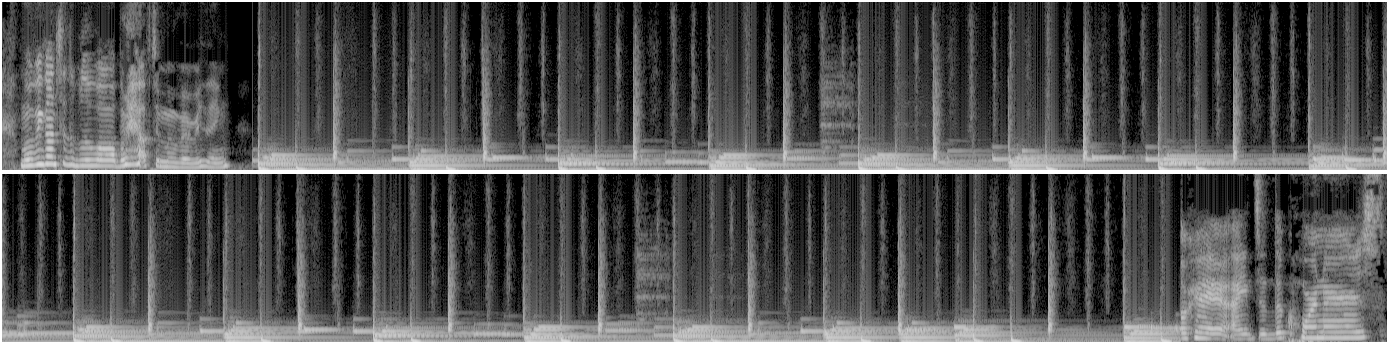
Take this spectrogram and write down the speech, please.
moving on to the blue wall, but I have to move everything. Corners.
